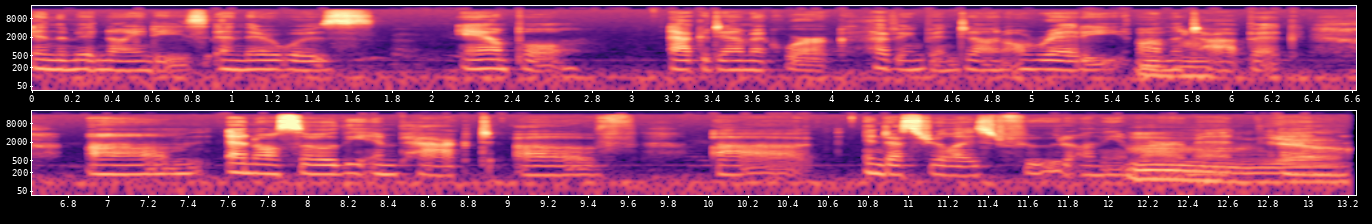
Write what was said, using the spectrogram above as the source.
in the mid 90s, and there was ample academic work having been done already on the Mhm. topic, um, and also the impact of uh, industrialized food on the environment. Mm, yeah. And,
